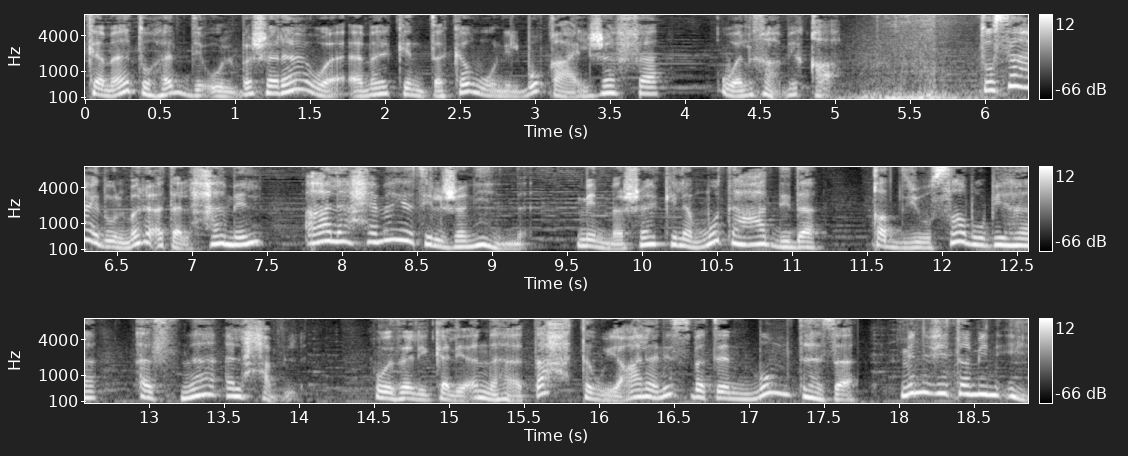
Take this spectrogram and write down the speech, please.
كما تهدئ البشره وأماكن تكون البقع الجافة والغامقة. تساعد المرأة الحامل على حماية الجنين من مشاكل متعددة قد يصاب بها أثناء الحمل وذلك لأنها تحتوي على نسبة ممتازة من فيتامين اي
